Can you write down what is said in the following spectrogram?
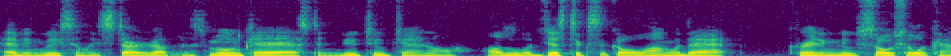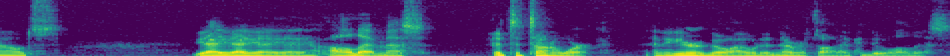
having recently started up this Mooncast and YouTube channel, all the logistics that go along with that, creating new social accounts, yeah, yeah, yeah, yeah, all that mess. It's a ton of work. And a year ago, I would have never thought I could do all this.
